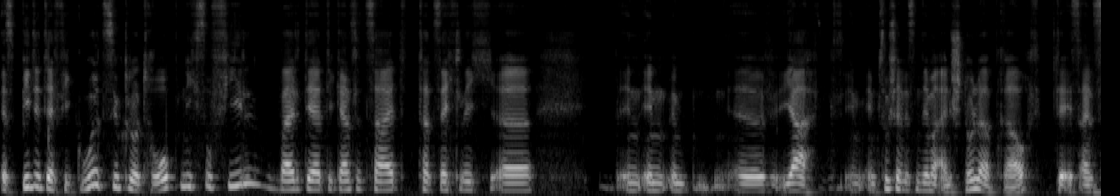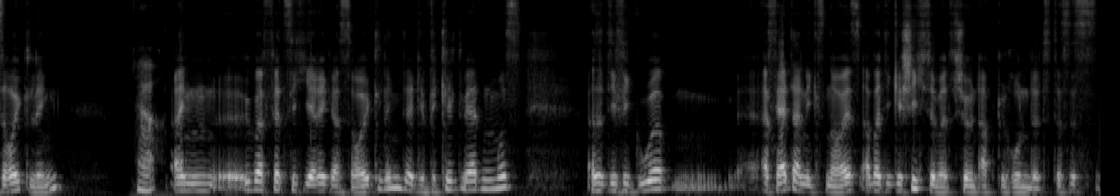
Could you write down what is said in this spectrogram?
es bietet der Figur Zyklotrop nicht so viel, weil der die ganze Zeit tatsächlich äh, in, in, im, äh, ja, im, im, Zustand ist, in dem er einen Schnuller braucht. Der ist ein Säugling. Ja. Ein äh, über 40-jähriger Säugling, der gewickelt werden muss. Also die Figur äh, erfährt da nichts Neues, aber die Geschichte wird schön abgerundet. Das ist,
